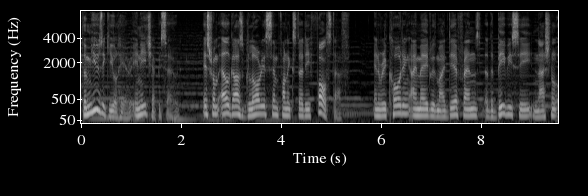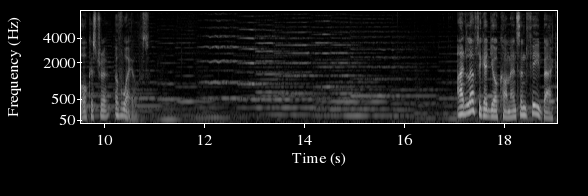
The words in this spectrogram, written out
The music you'll hear in each episode is from Elgar's glorious symphonic study Falstaff, in a recording I made with my dear friends at the BBC National Orchestra of Wales. I'd love to get your comments and feedback,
